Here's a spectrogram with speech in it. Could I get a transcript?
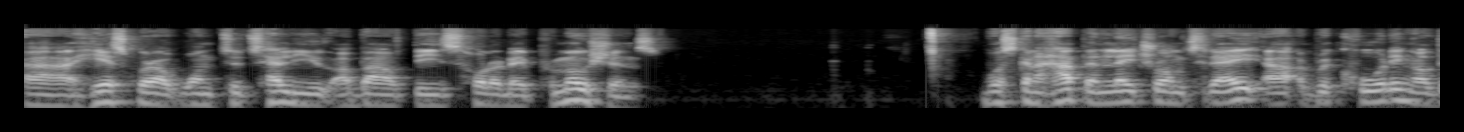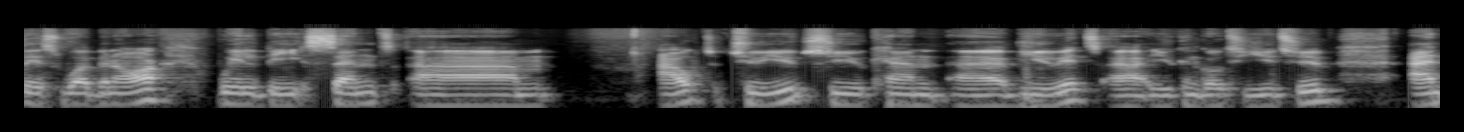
uh, here's what I want to tell you about these holiday promotions. What's going to happen later on today, uh, a recording of this webinar will be sent um, out to you so you can uh, view it. Uh, you can go to YouTube and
